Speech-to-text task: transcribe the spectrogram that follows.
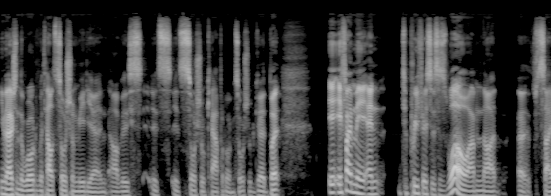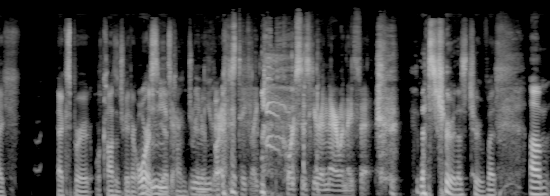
imagine the world without social media, and obviously, it's it's social capital and social good. But if I may, and to preface this as well, I'm not a psych expert or concentrator or Me a CS neither. concentrator. Me neither. I just take like courses here and there when they fit. that's true. That's true. But um,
